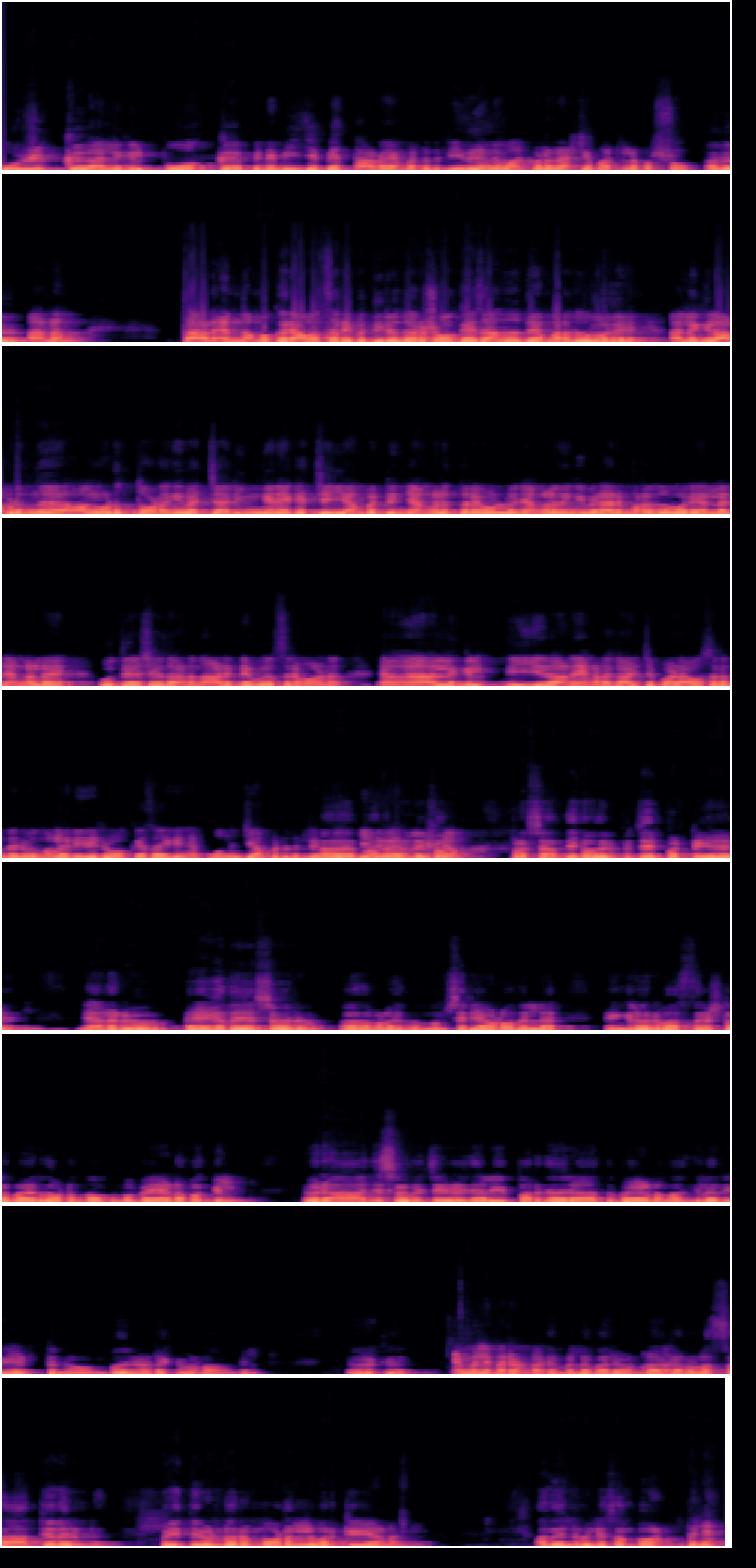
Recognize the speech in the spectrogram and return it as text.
ഒഴുക്ക് അല്ലെങ്കിൽ പോക്ക് പിന്നെ ബി ജെ പിയെ തടയാൻ പറ്റത്തില്ല. ഇത് തന്നെ. ബാക്കിയുള്ള രാഷ്ട്രീയ പാർട്ടിയുടെ പ്രശ്നവും. കാരണം തട നമുക്കൊരു അവസരം ഇപ്പം തിരുവനന്തപുരം ഷോക്കേസ് ആണെന്ന് അദ്ദേഹം പറഞ്ഞതുപോലെ അല്ലെങ്കിൽ അവിടുന്ന് അങ്ങോട്ട് തുടങ്ങി വെച്ചാൽ ഇങ്ങനെയൊക്കെ ചെയ്യാൻ പറ്റും. ഞങ്ങൾ ഇത്രയേ ഉള്ളൂ. ഞങ്ങൾ ഇവരാരും പറഞ്ഞതുപോലെയല്ല. ഞങ്ങളുടെ ഉദ്ദേശം ഇതാണ്. നാടിന്റെ വികസനമാണ്. അല്ലെങ്കിൽ ഇതാണ് ഞങ്ങളുടെ കാഴ്ചപ്പാട്. അവസരം തരൂ എന്നുള്ള രീതിയിൽ ഷോക്കേസ് ആയി കഴിഞ്ഞാൽ ഒന്നും ചെയ്യാൻ പറ്റത്തില്ല? പ്രശാന്തി അവതരിപ്പിച്ച പട്ടിക ഞാനൊരു ഏകദേശം ഒരു നമ്മൾ ഇതൊന്നും ശരിയാവണമെന്നില്ല. എങ്കിലും ഒരു വസ്തുനിഷ്ഠമായ ഒരു നോട്ടം നോക്കുമ്പോൾ വേണമെങ്കിൽ ഇവർ ആഞ്ഞ് ശ്രമിച്ചു കഴിഞ്ഞാൽ ഈ പറഞ്ഞതിനകത്ത് വേണമെങ്കിൽ ഒരു എട്ടിനും ഒമ്പതിനും ഇടയ്ക്ക് വേണമെങ്കിൽ ഇവർക്ക് എം എൽ എമാരെ ഉണ്ടാക്കാനുള്ള സാധ്യതയുണ്ട്. ഇപ്പൊ ഈ തിരുവനന്തപുരം മോഡലിൽ വർക്ക് ചെയ്യുകയാണെങ്കിൽ അത് തന്നെ വലിയ സംഭവമാണ്. പിന്നെ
